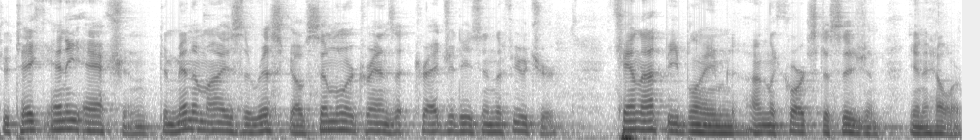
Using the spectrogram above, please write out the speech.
to take any action to minimize the risk of similar transit tragedies in the future cannot be blamed on the court's decision in Heller.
